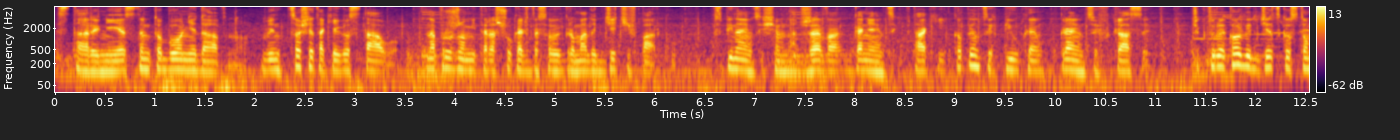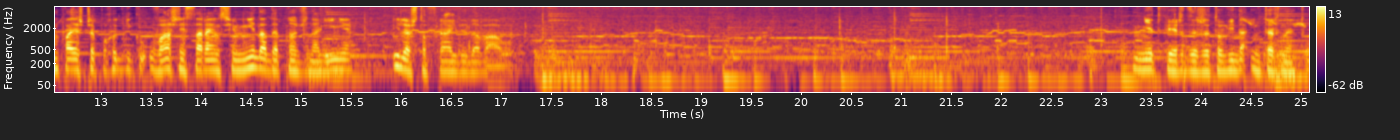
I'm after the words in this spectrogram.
Stary nie jestem, to było niedawno, więc co się takiego stało? Na próżno mi teraz szukać wesołych gromadek dzieci w parku, wspinających się na drzewa, ganiających ptaki, kopiących piłkę, grających w klasy. Czy którekolwiek dziecko stąpa jeszcze po chodniku uważnie starając się nie nadepnąć na linię? Ileż to frajdy dawało. Nie twierdzę, że to wina internetu,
